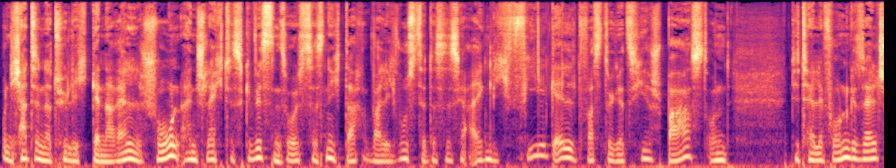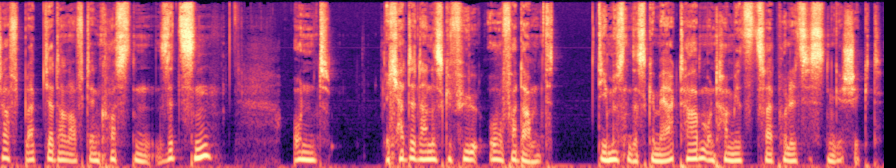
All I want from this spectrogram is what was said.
Und ich hatte natürlich generell schon ein schlechtes Gewissen, so ist das nicht, weil ich wusste, das ist ja eigentlich viel Geld, was du jetzt hier sparst und die Telefongesellschaft bleibt ja dann auf den Kosten sitzen. Und ich hatte dann das Gefühl, oh verdammt, die müssen das gemerkt haben und haben jetzt zwei Polizisten geschickt.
